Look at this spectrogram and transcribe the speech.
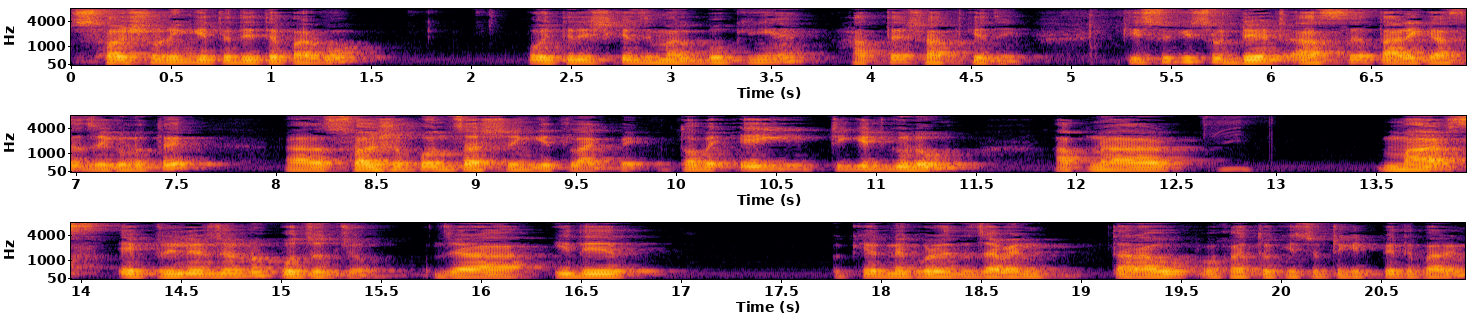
ছয়শো রিঙ্গিতে দিতে পারব। পঁয়ত্রিশ কেজি মাল বুকিংয়ে হাতে সাত কেজি। কিছু কিছু ডেট আছে, তারিখ আছে, যেগুলোতে ছয়শো পঞ্চাশ রিঙ্গিত লাগবে। তবে এই টিকিটগুলো আপনার মার্চ, এপ্রিলের জন্য প্রযোজ্য। যারা ঈদের কেন্দ্র করে যাবেন, তারাও হয়তো কিছু টিকিট পেতে পারেন।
